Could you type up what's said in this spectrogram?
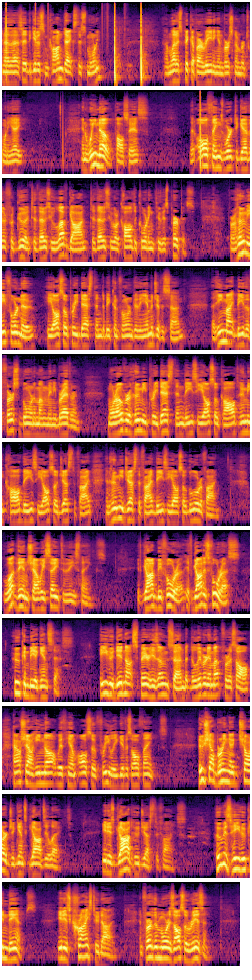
And as I said, to give us some context this morning, um, let us pick up our reading in verse number 28. And we know, Paul says, that all things work together for good to those who love God, to those who are called according to his purpose. For whom he foreknew, he also predestined to be conformed to the image of his Son, that he might be the firstborn among many brethren. Moreover, whom he predestined, these he also called. Whom he called, these he also justified. And whom he justified, these he also glorified. What then shall we say to these things? If God be for us, if God is for us, who can be against us? He who did not spare his own son, but delivered him up for us all, how shall he not with him also freely give us all things? Who shall bring a charge against God's elect? It is God who justifies. Who is he who condemns? It is Christ who died, and furthermore is also risen,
